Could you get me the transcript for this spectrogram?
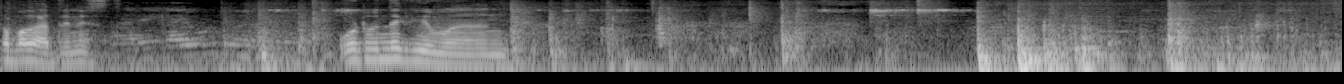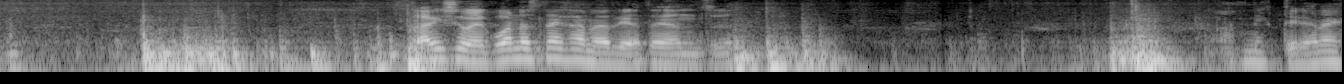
का बघा ते नुसतं. उठून दे की मग. काही शिवाय कोणच नाही खाणार रे आता यांचं. निघते का नाही?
